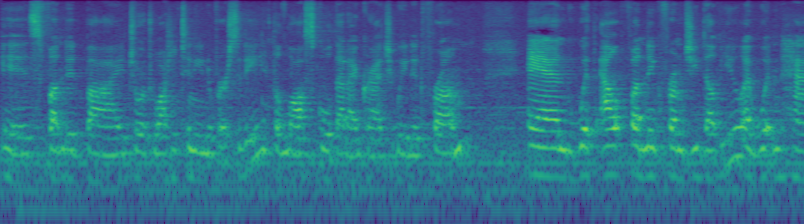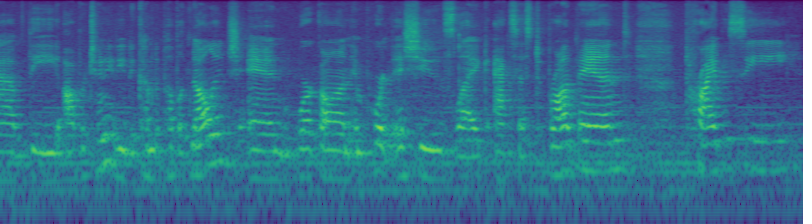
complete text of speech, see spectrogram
is funded by George Washington University, the law school that I graduated from. And without funding from GW, I wouldn't have the opportunity to come to public knowledge and work on important issues like access to broadband, privacy,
